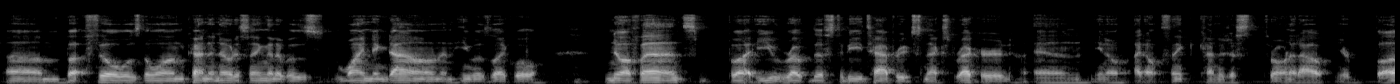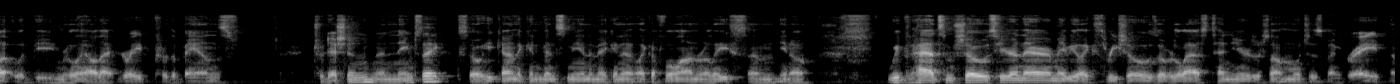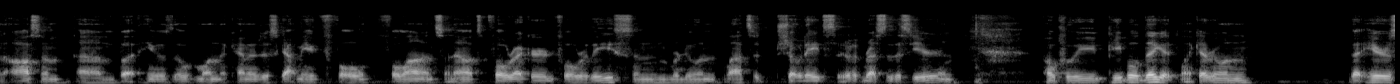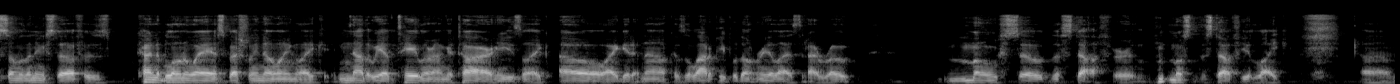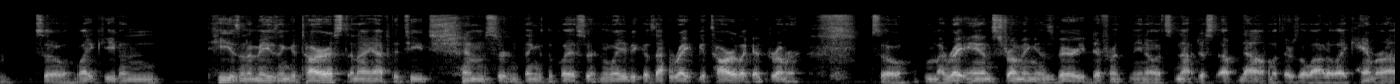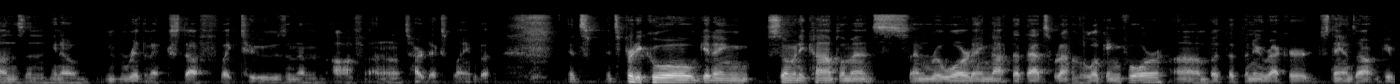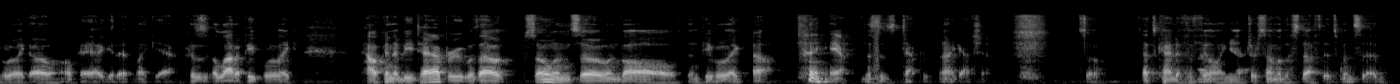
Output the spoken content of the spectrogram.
Um, but Phil was the one kind of noticing that it was winding down, and he was like, Well, no offense, but you wrote this to be Taproot's next record. And, you know, I don't think kind of just throwing it out your butt would be really all that great for the band's tradition and namesake. So he kind of convinced me into making it like a full on release. And, you know, we've had some shows here and there, maybe like three shows over the last 10 years or something, which has been great and awesome. Um, but he was the one that kind of just got me full, full on. So now it's a full record, full release, and we're doing lots of show dates the rest of this year. And hopefully people dig it. Like everyone that hears some of the new stuff is kind of blown away, especially knowing like now that we have Taylor on guitar, he's like, oh, I get it now. Cause a lot of people don't realize that I wrote most of the stuff or most of the stuff you like. Um, so like even he is an amazing guitarist and I have to teach him certain things to play a certain way because I write guitar like a drummer. So my right hand strumming is very different. You know, it's not just up down, but there's a lot of like hammer-ons and you know rhythmic stuff like twos and then off. I don't know. It's hard to explain, but it's it's pretty cool getting so many compliments and rewarding. Not that that's what I'm looking for, um, but that the new record stands out and people are like, "Oh, okay, I get it." Like, yeah, because a lot of people are like, "How can it be Taproot without so and so involved?" And people are like, "Oh, yeah, this is Taproot. I gotcha." That's kind of fulfilling after some of the stuff that's been said.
